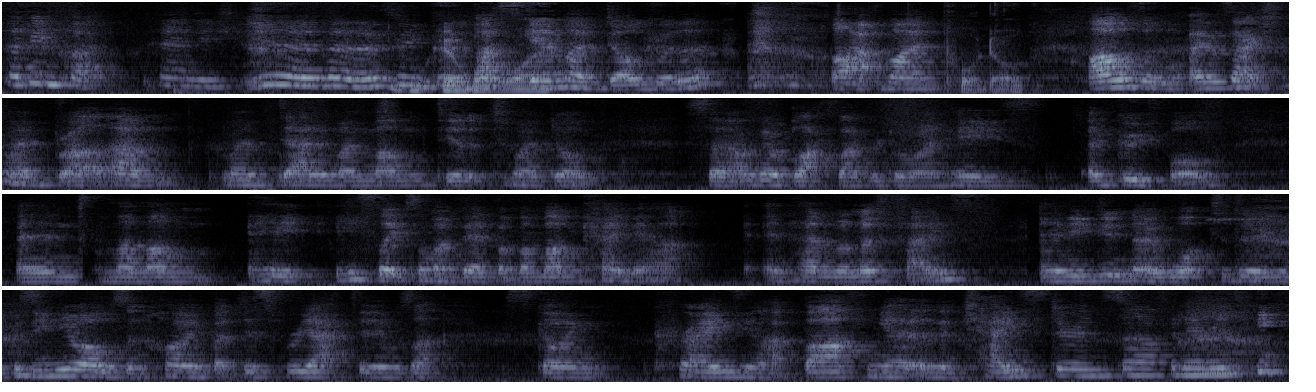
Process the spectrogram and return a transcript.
that'd been quite handy. Yeah, no, that's been good. I way? scared my dog with it. Like my Poor dog. I was. It was actually my brother. Um, my dad and my mum did it to my dog. So I've got a black Labrador, and he's a goofball. And my mum, he he sleeps on my bed, but my mum came out and had it on her face, and he didn't know what to do because he knew I wasn't home, but just reacted and was like, was going crazy, like barking at it and then chased her and stuff and everything.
